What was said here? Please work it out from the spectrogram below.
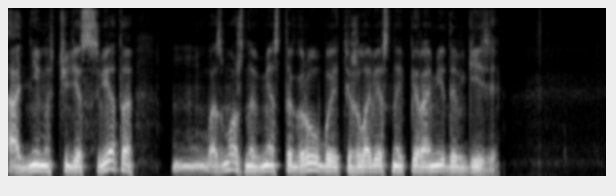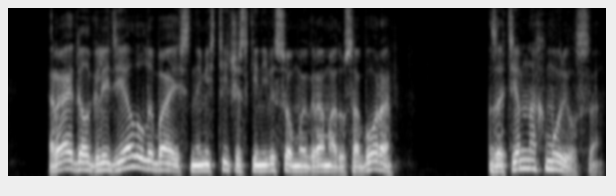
одним из чудес света — возможно, вместо грубой тяжеловесной пирамиды в Гизе. Райдел глядел, улыбаясь на мистически невесомую громаду собора, затем нахмурился.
